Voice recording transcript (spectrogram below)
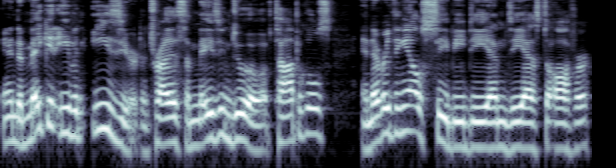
And to make it even easier to try this amazing duo of topicals and everything else CBD MD has to offer,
